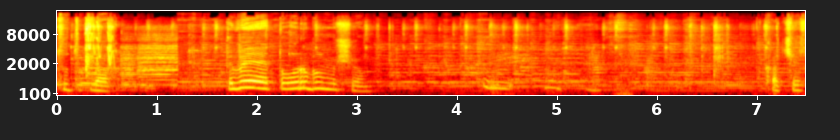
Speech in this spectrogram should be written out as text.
Tutukla. Evet doğru bulmuşum. Kaçır.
